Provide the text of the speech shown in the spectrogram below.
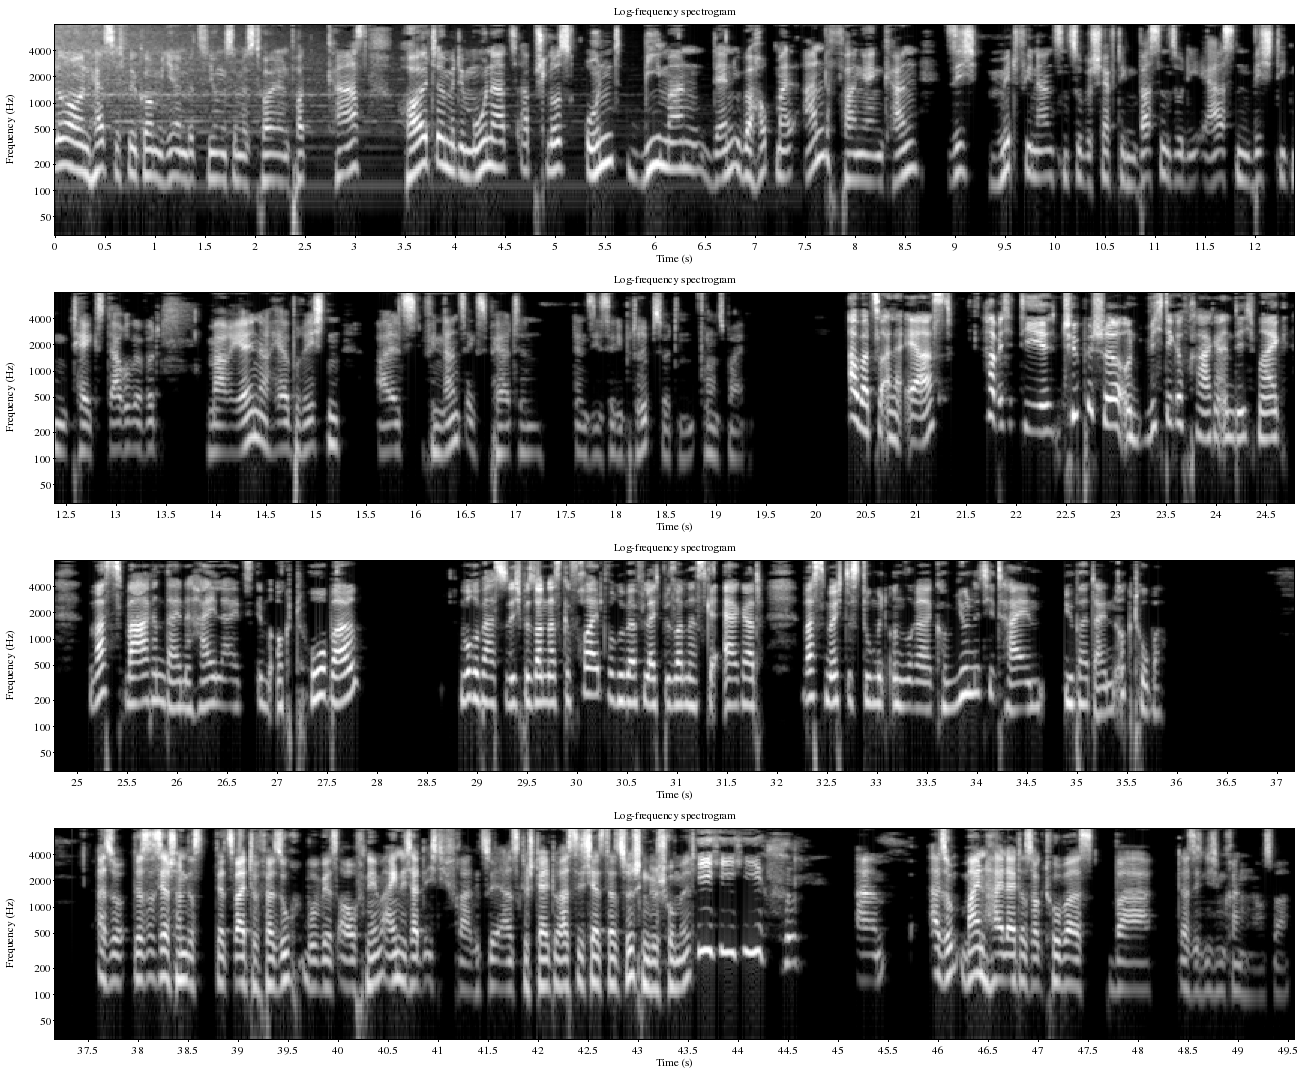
Hallo und herzlich willkommen hier im Beziehungsinvestoren Podcast. Heute mit dem Monatsabschluss und wie man denn überhaupt mal anfangen kann, sich mit Finanzen zu beschäftigen. Was sind so die ersten wichtigen Takes? Darüber wird Marielle nachher berichten als Finanzexpertin, denn sie ist ja die Betriebswirtin von uns beiden. Aber zuallererst habe ich die typische und wichtige Frage an dich, Mike. Was waren deine Highlights im Oktober Worüber hast du dich besonders gefreut? Worüber vielleicht besonders geärgert? Was möchtest du mit unserer Community teilen über deinen Oktober? Also, das ist ja schon das, der zweite Versuch, wo wir es aufnehmen. Eigentlich hatte ich die Frage zuerst gestellt. Du hast dich jetzt dazwischen geschummelt. Hihihi. ähm, also, mein Highlight des Oktobers war, dass ich nicht im Krankenhaus war.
